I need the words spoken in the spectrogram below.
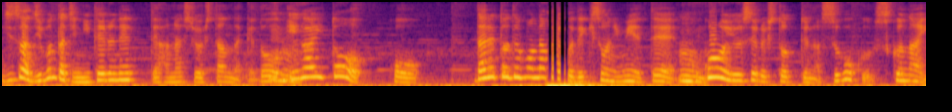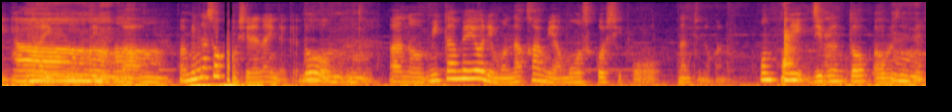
実は自分たち似てるねって話をしたんだけど、うん。意外とこう誰とでも仲良くできそうに見えて、うん。心を許せる人っていうのはすごく少ないタイプっていうか、まあ、みんなそうかもしれないんだけど、うんうんあの見た目よりも中身はもう少しこうなんていうのかな。本当に自分とあごめんなさいね、うん。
